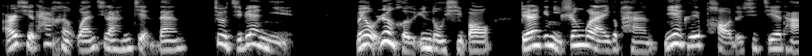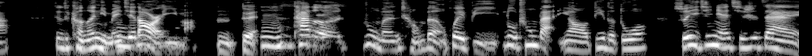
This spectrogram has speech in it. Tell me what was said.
而且它很玩起来很简单。就即便你没有任何的运动细胞，别人给你扔过来一个盘，你也可以跑着去接它，就是可能你没接到而已嘛。嗯，对，嗯，它的入门成本会比陆冲板要低得多。所以今年其实，在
